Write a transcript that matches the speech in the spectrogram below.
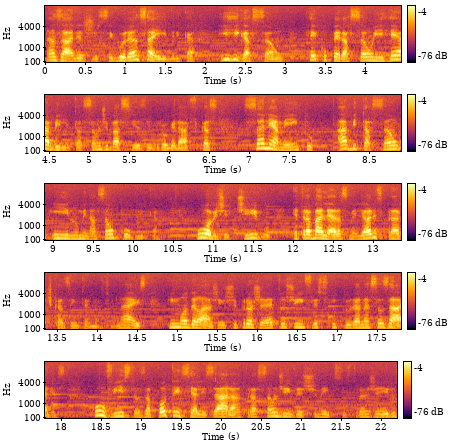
nas áreas de segurança hídrica, irrigação, recuperação e reabilitação de bacias hidrográficas, saneamento, habitação e iluminação pública. O objetivo é trabalhar as melhores práticas internacionais em modelagens de projetos de infraestrutura nessas áreas, com vistas a potencializar a atração de investimentos estrangeiros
